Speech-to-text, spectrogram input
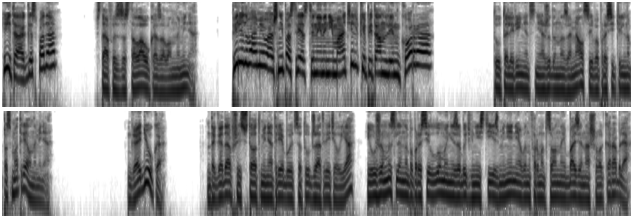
«Итак, господа», — встав из-за стола, указал он на меня, «перед вами ваш непосредственный наниматель, капитан линкора...» Тут аллеринец неожиданно замялся и вопросительно посмотрел на меня. «Гадюка», Догадавшись, что от меня требуется, тут же ответил я и уже мысленно попросил Лумы не забыть внести изменения в информационной базе нашего корабля.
